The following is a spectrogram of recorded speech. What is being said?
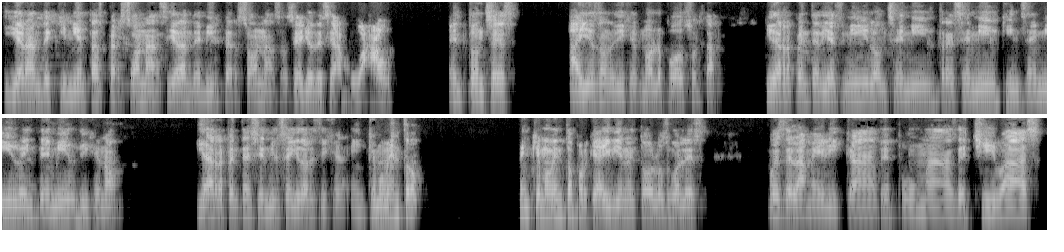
y eran de 500 personas y eran de mil personas. O sea, yo decía, wow. Entonces, ahí es donde dije, no lo puedo soltar. Y de repente 10 mil, 11 mil, 13 mil, 15 mil, 20 mil, dije, no, y de repente 100 mil seguidores, dije, ¿en qué momento? ¿En qué momento? Porque ahí vienen todos los goles, pues, de la América, de Pumas, de Chivas,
